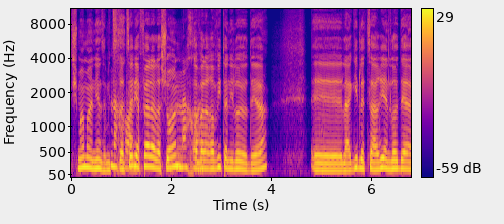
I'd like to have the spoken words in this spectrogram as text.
נשמע מעניין, זה מצטלצל נכון. יפה על הלשון, נכון. אבל ערבית אני לא יודע. אה, להגיד לצערי, אני לא יודע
